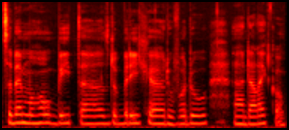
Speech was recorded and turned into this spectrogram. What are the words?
od sebe mohou být eh, z dobrých důvodů daleko.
